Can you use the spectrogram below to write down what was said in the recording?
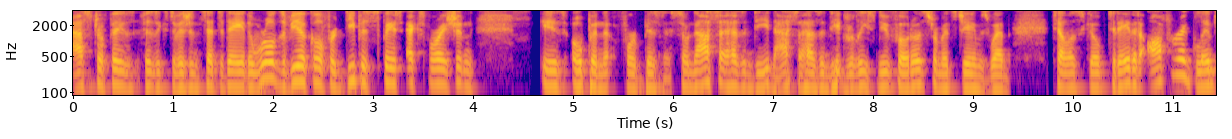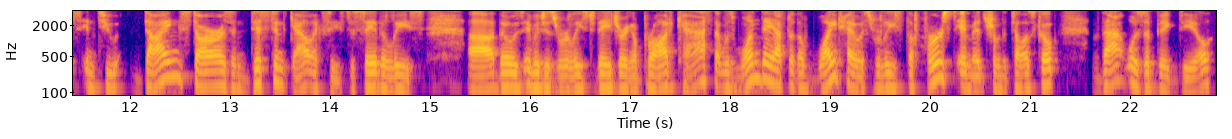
astrophysics division said today the world's vehicle for deepest space exploration is open for business. So NASA has indeed NASA has indeed released new photos from its James Webb telescope today that offer a glimpse into dying stars and distant galaxies, to say the least. Uh, those images were released today during a broadcast that was one day after the White House released the first image from the telescope. That was a big deal.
